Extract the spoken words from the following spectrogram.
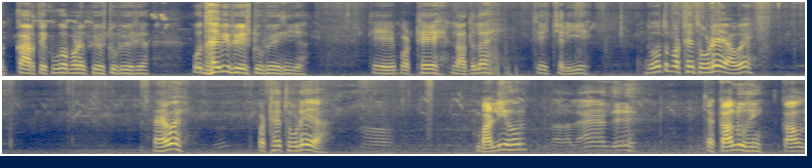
ਘਰ ਤੇ ਖੂਹ ਆਪਣੇ ਫੇਸ ਟੂ ਫੇਸ ਆ। ਉਦਾਂ ਇਹ ਵੀ ਫੇਸ ਟੂ ਫੇਸ ਹੀ ਆ। ਤੇ ਪੱਠੇ ਲੱਦ ਲੈ ਤੇ ਚਲੀਏ। ਦੋ ਤਾਂ ਪੱਠੇ ਥੋੜੇ ਆ ਓਏ। ਐ ਓਏ ਪੱਠੇ ਥੋੜੇ ਆ। ਬਾਲੀ ਹੋਰ। ਲੈਣ ਦੇ। ਚਾ ਕੱਲ ਨੂੰ ਸਹੀ ਕੱਲ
